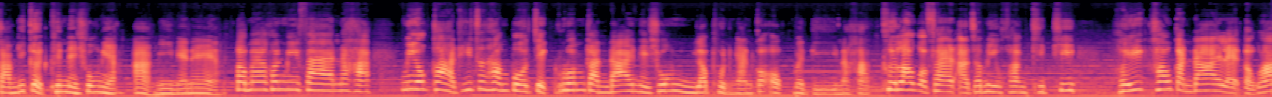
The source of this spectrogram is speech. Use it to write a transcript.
กรรมที่เกิดขึ้นในช่วงเนี้ยอะมีแน่ๆ ต่อมาคนมีแฟนนะคะ มีโอกาสที่จะทำโปรเจกต์ร่วมกันได้ในช่วงนี้แล้วผลงานก็ออกมาดีนะคะ คือเรากับแฟนอาจจะมีความคิดที่ เฮ้ยเข้ากันได้แหละ แต่ว่า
